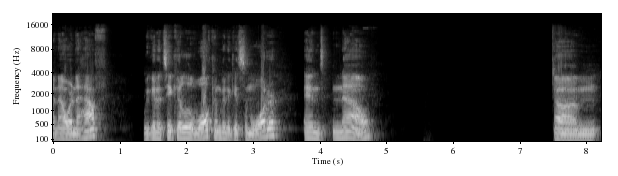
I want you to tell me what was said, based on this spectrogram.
an hour and a half. We're going to take a little walk. I'm going to get some water. And now, um,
